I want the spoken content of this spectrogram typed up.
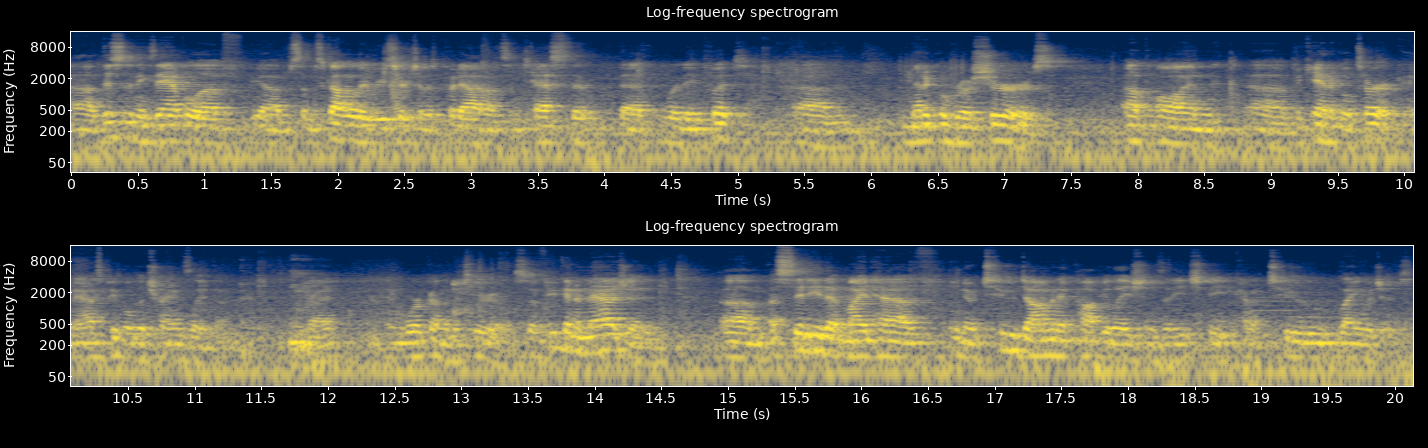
Uh, this is an example of um, some scholarly research that was put out on some tests that, that where they put um, medical brochures up on uh, Mechanical Turk and asked people to translate them, right, and work on the materials. So if you can imagine um, a city that might have, you know, two dominant populations that each speak kind of two languages.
